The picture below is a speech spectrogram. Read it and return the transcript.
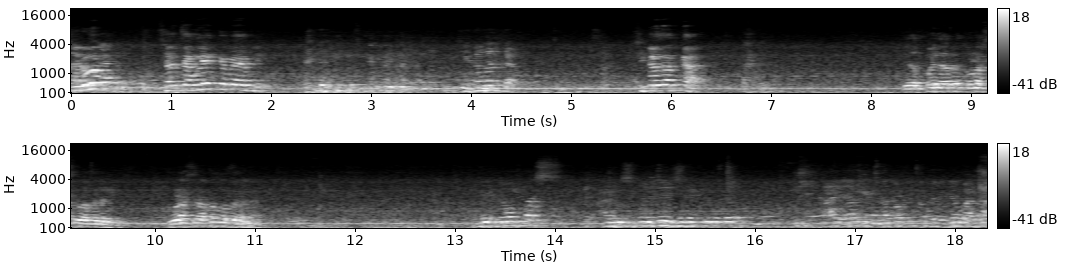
सुरू? सर चांगले आहेत का बाई आपले? शिकवतात का? शिकवतात का? त्याचा पहिला अर्थ सुरू वाचायला लागली. आता वाचायला लागला. हे जवळपास ऐंशी पंच्याऐंशी टक्के मुलं काय या विभागातून दर्जा वाढला.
